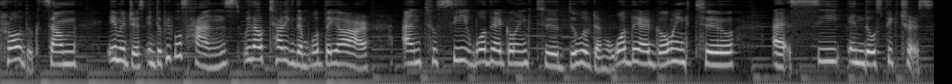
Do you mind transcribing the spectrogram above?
products, some images into people's hands without telling them what they are and to see what they're going to do with them, what they are going to uh, see in those pictures.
